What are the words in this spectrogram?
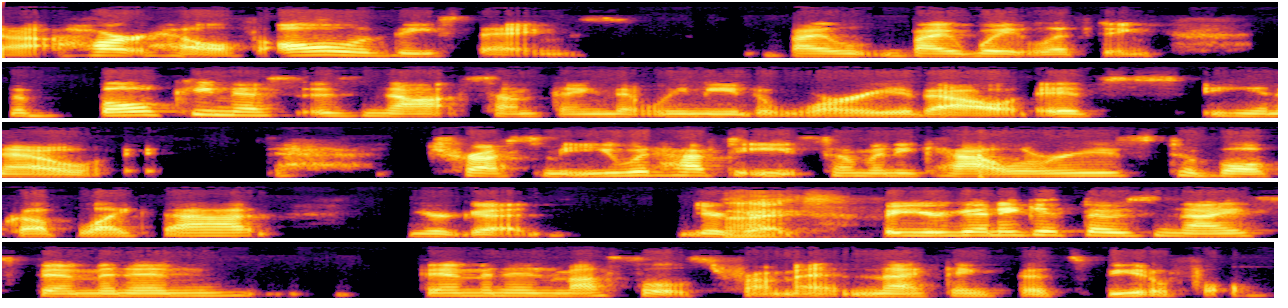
uh, heart health, all of these things by by weightlifting. The bulkiness is not something that we need to worry about. It's you know, trust me, you would have to eat so many calories to bulk up like that. You're good. You're nice. good. But you're going to get those nice feminine feminine muscles from it, and I think that's beautiful.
